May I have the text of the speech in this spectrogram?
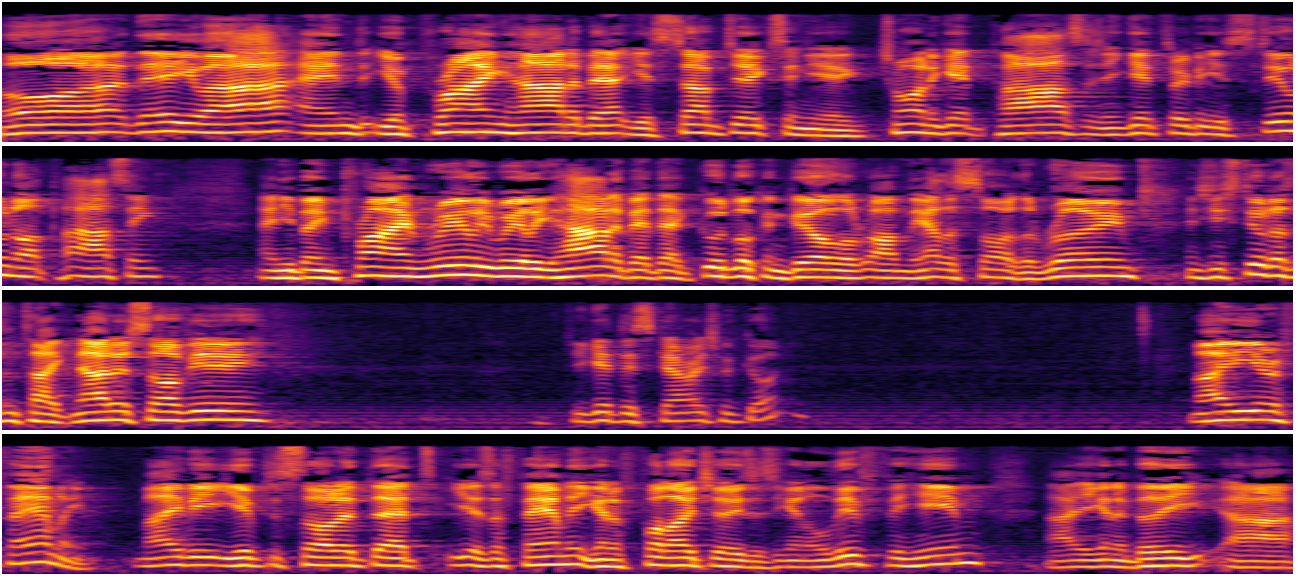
Oh, there you are, and you're praying hard about your subjects and you're trying to get passes and you get through, but you're still not passing. And you've been praying really, really hard about that good looking girl on the other side of the room and she still doesn't take notice of you. Do you get discouraged with God? Maybe you're a family. Maybe you've decided that as a family you're going to follow Jesus. You're going to live for Him. Uh, you're going to be uh,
